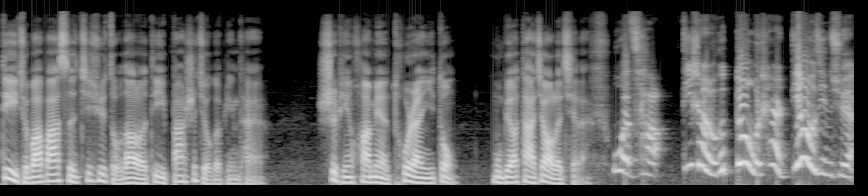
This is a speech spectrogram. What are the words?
D 九八八四继续走到了第八十九个平台，视频画面突然一动，目标大叫了起来。我操！地上有个洞，我差点掉进去。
